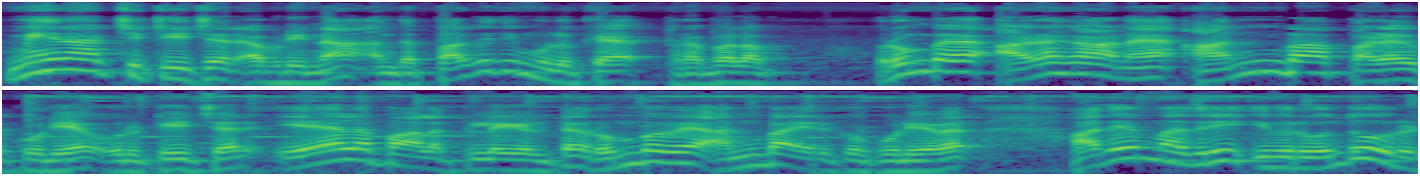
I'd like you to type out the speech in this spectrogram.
மீனாட்சி டீச்சர் அப்படின்னா அந்த பகுதி முழுக்க பிரபலம். ரொம்ப அழகான அன்பாக பழகக்கூடிய ஒரு டீச்சர் ஏழைப்பால பிள்ளைகள்கிட்ட ரொம்பவே அன்பாக இருக்கக்கூடியவர். அதே மாதிரி இவர் வந்து ஒரு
